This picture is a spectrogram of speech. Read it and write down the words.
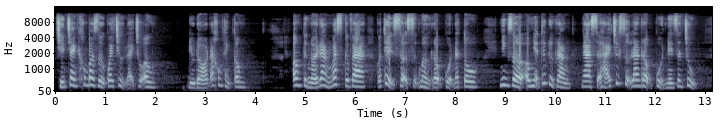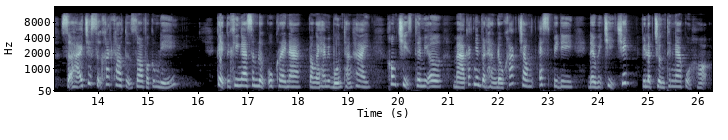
chiến tranh không bao giờ quay trở lại châu Âu. Điều đó đã không thành công. Ông từng nói rằng Moscow có thể sợ sự mở rộng của NATO, nhưng giờ ông nhận thức được rằng Nga sợ hãi trước sự lan rộng của nền dân chủ, sợ hãi trước sự khát khao tự do và công lý. Kể từ khi Nga xâm lược Ukraine vào ngày 24 tháng 2, không chỉ Stemir mà các nhân vật hàng đầu khác trong SPD đều bị chỉ trích vì lập trường thân Nga của họ.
